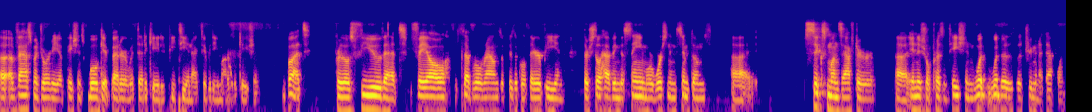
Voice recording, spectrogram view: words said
a vast majority of patients will get better with dedicated PT and activity modification. But for those few that fail several rounds of physical therapy and they're still having the same or worsening symptoms uh, six months after uh, initial presentation, what what is the treatment at that point?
